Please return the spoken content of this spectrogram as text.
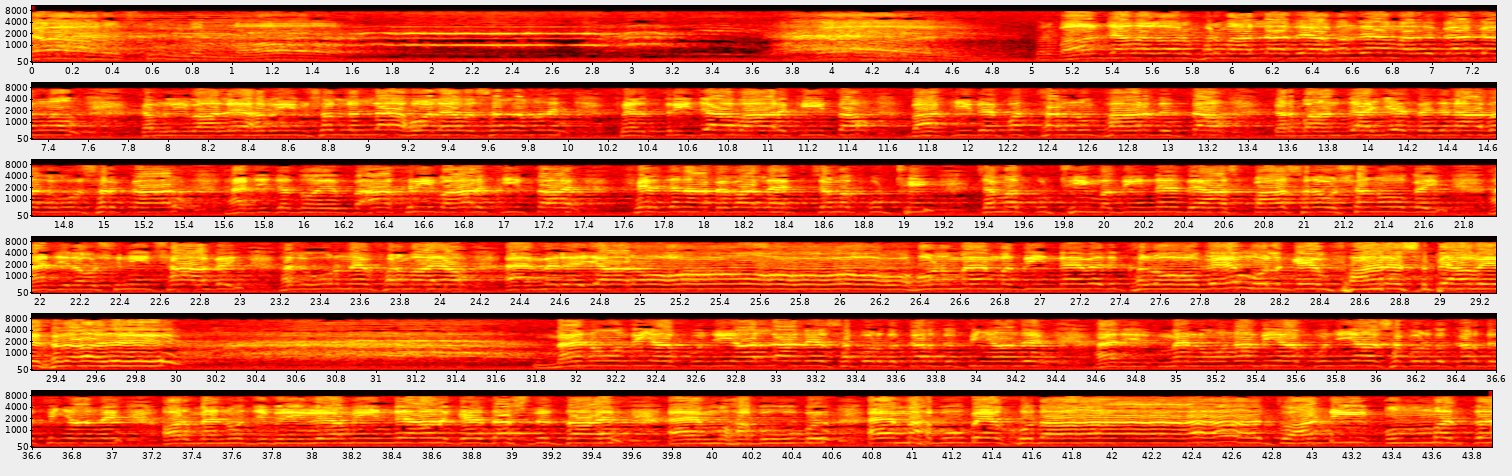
یا رسول اللہ یا قربان جانا گور فرما اللہ دیا بندہ مرد پیا کرنا۔ کملی والے حبیب صلی اللہ علیہ وسلم نے پھر تیجا وار کیتا، باقی دے پتھر نو پھاڑ دیتا قربان جائیے تے جناب حضور سرکار۔ ہاں جی جدو آخری وار کیتا ہے، پھر جناب والا ایک چمک اٹھی۔ چمک اٹھی، مدینے دے آس پاس روشن ہو گئی۔ ہاں جی روشنی چھا گئی۔ حضور نے فرمایا، اے میرے یارو ہوں میں مدینے میں کھلو گے ملک فارس پیا ویخ رہا جے۔ مینو دیا کنجیاں اللہ نے سپرد کر دیتی نے یعنی مینو انہوں دیا کنجیاں سپرد کر دیتی نے، اور مینو جبریل امین نے آن کے دس دیتا ہے، اے محبوب اے محبوب خدا تاری امت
